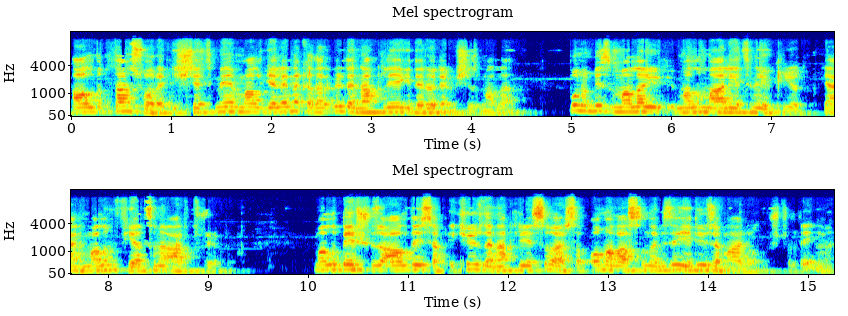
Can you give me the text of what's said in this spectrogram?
aldıktan sonra işletmeye mal gelene kadar bir de nakliye gideri ödemişiz mala. Bunu biz mala, malın maliyetine yüklüyorduk. Yani malın fiyatını artırıyorduk. Malı 500'e aldıysak 200'de nakliyesi varsa o mal aslında bize 700'e mal olmuştur değil mi?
